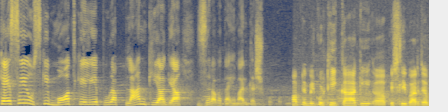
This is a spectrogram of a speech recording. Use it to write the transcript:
कैसे उसकी मौत के लिए पूरा प्लान किया गया? जरा बताइए हमारे दर्शकों को। आपने बिल्कुल ठीक कहा कि पिछली बार जब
